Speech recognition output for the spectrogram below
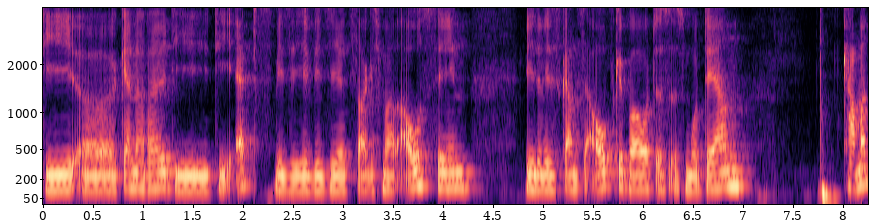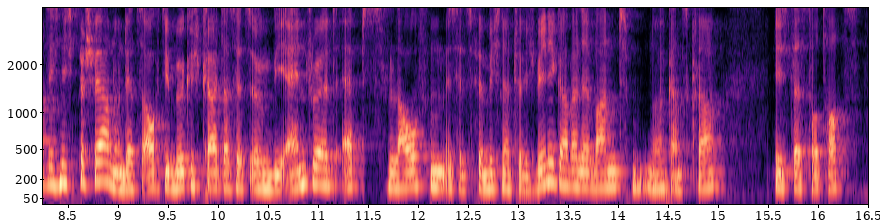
die äh, generell die, die Apps, wie sie, wie sie jetzt, sage ich mal, aussehen, wie, wie das Ganze aufgebaut ist, ist modern. Kann man sich nicht beschweren. Und jetzt auch die Möglichkeit, dass jetzt irgendwie Android-Apps laufen, ist jetzt für mich natürlich weniger relevant, ne, ganz klar. Nichtsdestotrotz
